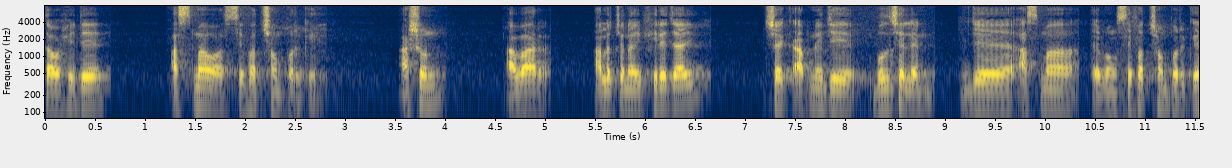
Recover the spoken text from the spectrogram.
তাওহিদে আসমা ও সিফাত সম্পর্কে। আসুন, আবার আলোচনায় ফিরে যাই। শেখ, আপনি যে বলছিলেন যে আসমা এবং সেফাত সম্পর্কে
